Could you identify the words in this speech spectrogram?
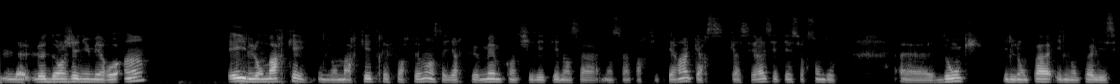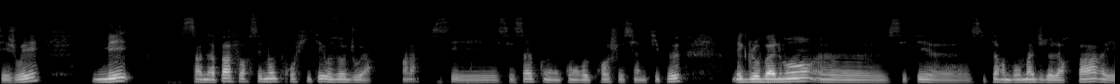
la le danger numéro 1 et ils l'ont marqué. Ils l'ont marqué très fortement. C'est-à-dire que même quand il était dans sa dans sa partie de terrain, Caceres était sur son dos. Donc ils l'ont pas ils l'ont pas laissé jouer, mais ça n'a pas forcément profité aux autres joueurs. Voilà, c'est ça qu'on reproche aussi un petit peu. Mais globalement, c'était, heu, c'était un bon match de leur part et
